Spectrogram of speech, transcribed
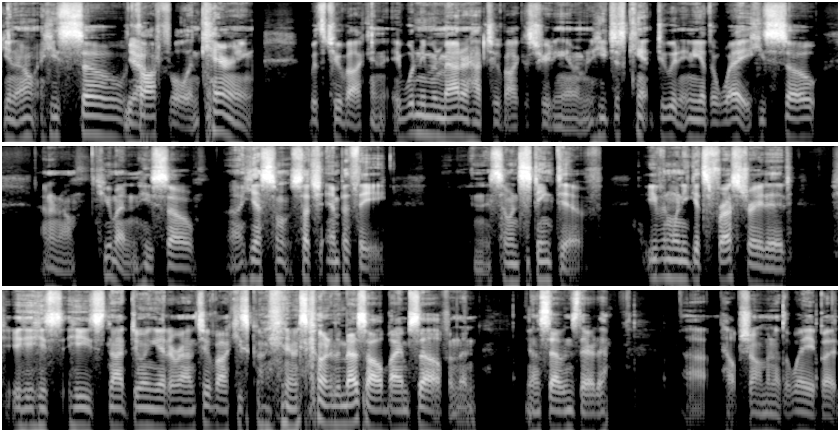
you know? He's so yeah. thoughtful and caring with Tuvok and it wouldn't even matter how Tuvok is treating him I mean, he just can't do it any other way. He's so I don't know human. He's so uh, he has so such empathy and so instinctive. Even when he gets frustrated he's he's not doing it around Tuvok he's going you know he's going to the mess hall by himself and then you know, Seven's there to uh, help show him another way. But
